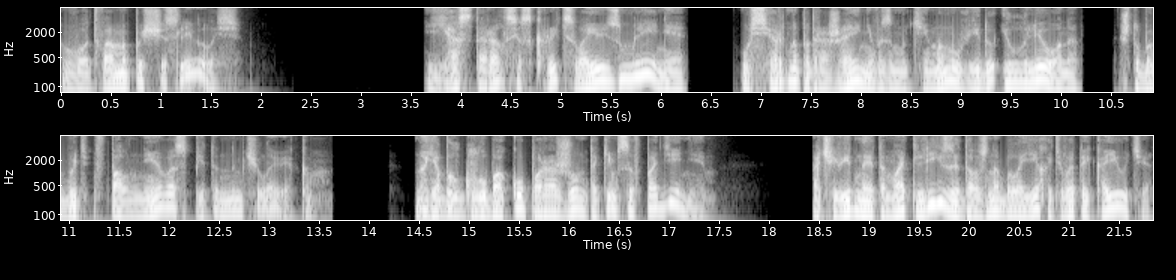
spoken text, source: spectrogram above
Вот вам и посчастливилось. Я старался скрыть свое изумление, усердно подражая невозмутимому виду Иллиона, чтобы быть вполне воспитанным человеком. Но я был глубоко поражен таким совпадением. Очевидно, эта мать Лизы должна была ехать в этой каюте.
